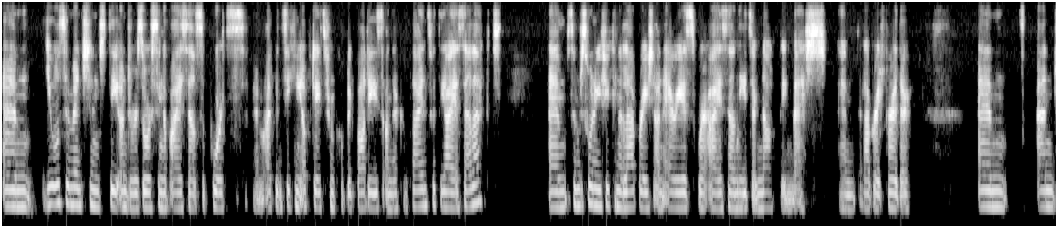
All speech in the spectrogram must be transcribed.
Um, you also mentioned the under resourcing of ISL supports. Um, I've been seeking updates from public bodies on their compliance with the ISL Act. Um, so I'm just wondering if you can elaborate on areas where ISL needs are not being met and um, elaborate further. Um, and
